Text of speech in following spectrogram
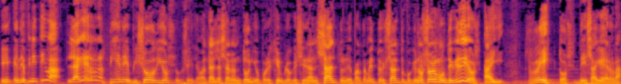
eh, en definitiva, la guerra tiene episodios, sé, la batalla de San Antonio, por ejemplo, que se da en Salto, en el departamento de Salto, porque no solo en Montevideo hay restos de esa guerra.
